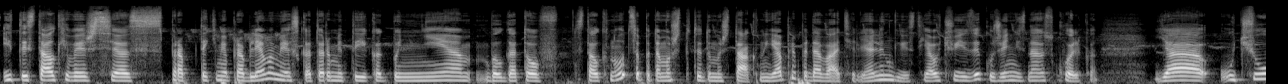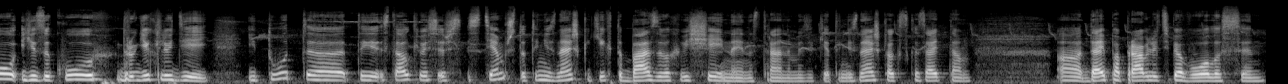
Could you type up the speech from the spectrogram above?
И ты сталкиваешься с про- такими проблемами, с которыми ты как бы не был готов столкнуться, потому что ты думаешь, так, ну я преподаватель, я лингвист, я учу язык уже не знаю сколько я учу языку других людей. И тут э, ты сталкиваешься с тем, что ты не знаешь каких-то базовых вещей на иностранном языке. Ты не знаешь, как сказать там, а, дай поправлю тебе волосы,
